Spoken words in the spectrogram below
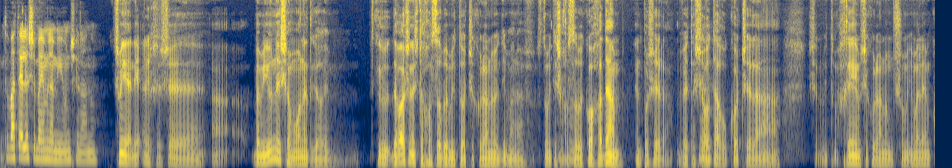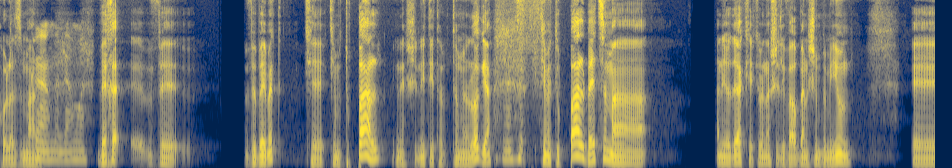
לטובת אלה שבאים למיון שלנו. תשמעי, אני, אני חושב שבמיון יש המון אתגרים. כאילו, דבר ראשון, יש את החוסר במיטות שכולנו יודעים עליו. זאת אומרת, יש נכון. חוסר בכוח אדם, אין פה שאלה. ואת השעות כן. הארוכות של, ה, של המתמחים, שכולנו שומעים עליהם כל הזמן. כן, לגמרי. ואיך, ו, ובאמת, כ, כמטופל, הנה שיניתי את הטרמינולוגיה, כמטופל בעצם, ה, אני יודע כבן אדם שליווה הרבה אנשים במיון, אה,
